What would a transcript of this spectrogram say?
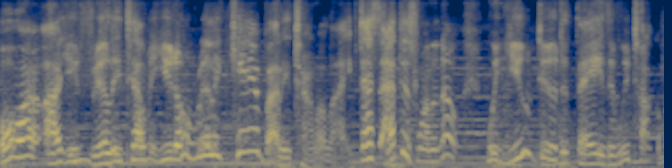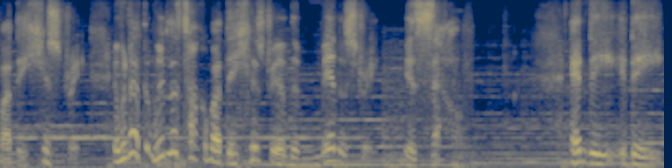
Or are you really telling me you don't really care about eternal life? That's I just want to know. When you do the things and we talk about the history, and we're not we, let's talk about the history of the ministry itself and the the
